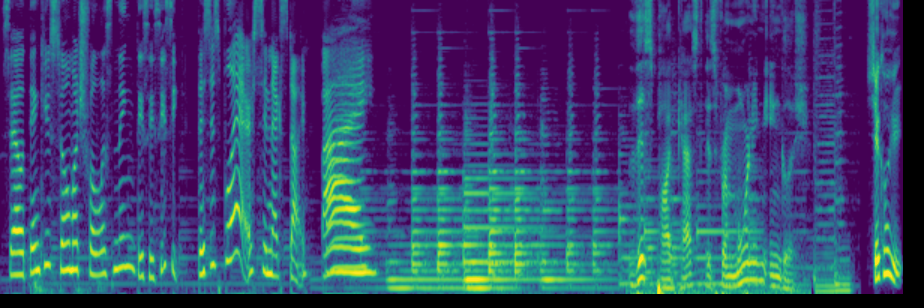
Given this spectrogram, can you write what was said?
So thank you so much for listening. This is Cici. This is Blair. See you next time. Bye. This podcast is from Morning English. 学口语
